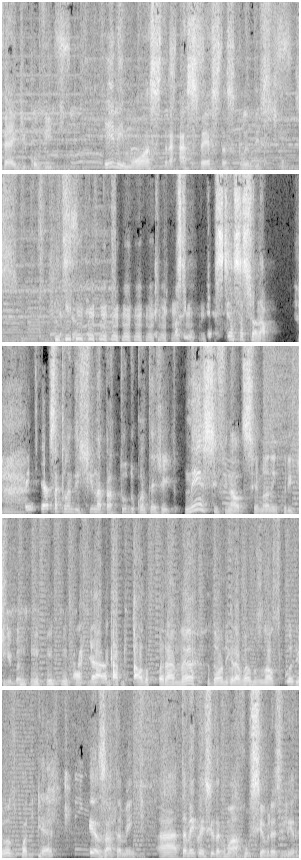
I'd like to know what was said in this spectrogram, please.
Fed Covid. Ele mostra as festas clandestinas. É, é tipo assim, é sensacional. Tem festa clandestina para tudo quanto é jeito. Nesse final de semana em Curitiba, Aqui é a capital do Paranã, da onde gravamos o nosso glorioso podcast. Exatamente. Ah, também conhecida como a Rússia brasileira.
